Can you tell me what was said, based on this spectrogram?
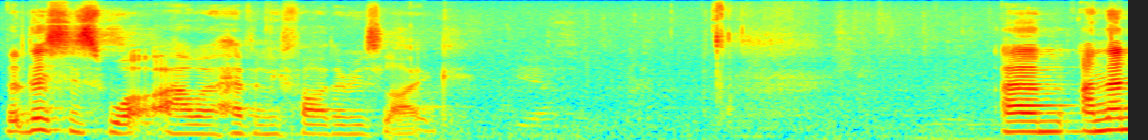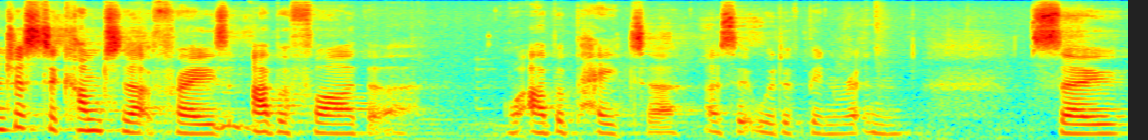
that this is what our heavenly Father is like. Um, and then just to come to that phrase, Abba Father, or Abba Pater, as it would have been written. So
